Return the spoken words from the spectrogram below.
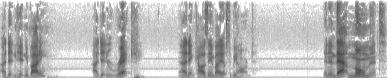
I didn't hit anybody, I didn't wreck, and I didn't cause anybody else to be harmed. And in that moment,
